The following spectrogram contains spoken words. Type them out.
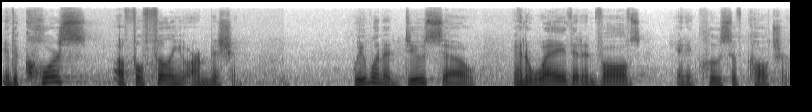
In the course of fulfilling our mission, we want to do so in a way that involves an inclusive culture.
